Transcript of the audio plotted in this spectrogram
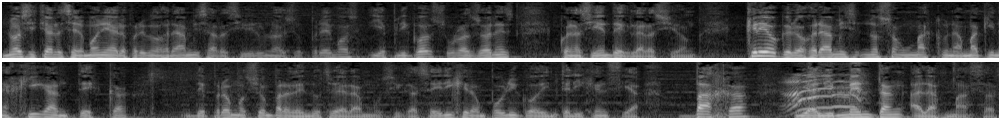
no asistió a la ceremonia de los premios Grammys a recibir uno de sus premios y explicó sus razones con la siguiente declaración. Creo que los Grammys no son más que una máquina gigantesca de promoción para la industria de la música. Se dirigen a un público de inteligencia baja y alimentan a las masas.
